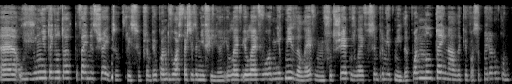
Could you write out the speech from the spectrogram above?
Uh, o jejum eu tenho notado que dá imenso jeito, por isso, por exemplo, eu quando vou às festas da minha filha, eu levo, eu levo a minha comida, levo frutos secos, levo sempre a minha comida. Quando não tem nada que eu possa comer, eu não como.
